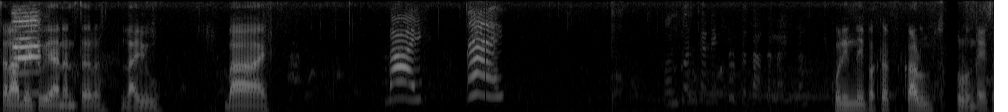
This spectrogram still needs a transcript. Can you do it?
चला भेटूया नंतर लाईव्ह बाय बाय बाय कोण कोण कनेक्ट होतं दादा लाईव्हला कोणी नाही फक्त काढून सोडून द्यायचं.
